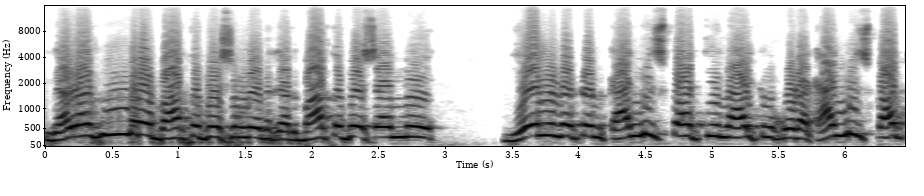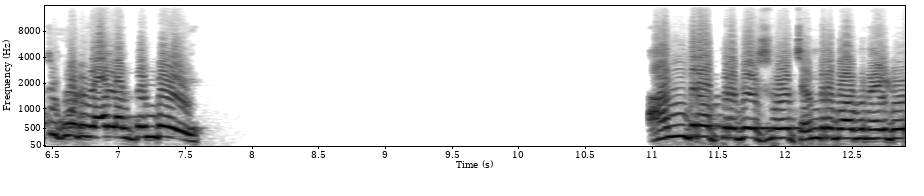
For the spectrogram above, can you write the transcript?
వీళ్ళందరూ భారతదేశంలోనే కాదు భారతదేశాన్ని ఏలినటువంటి కాంగ్రెస్ పార్టీ నాయకులు కూడా కాంగ్రెస్ పార్టీ కూడా వాళ్ళంటుంది ఆంధ్రప్రదేశ్లో చంద్రబాబు నాయుడు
